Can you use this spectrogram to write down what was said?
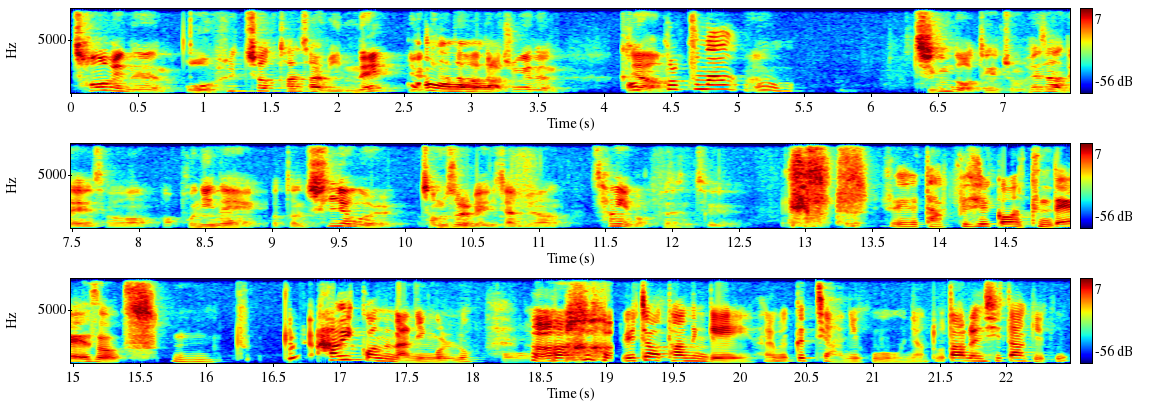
처음에는 오 휠체어 탄 사람 있네 이렇게 어, 하다가 어. 나중에는 그냥 어, 그렇구나. 네. 어. 지금도 어떻게 좀 회사 내에서 어, 본인의 어떤 실력을 점수를 매기자면 상위 몇 퍼센트 이거 다 부실 것 같은데 그래서 음, 하위권은 아닌 걸로 어, 휠체어 타는 게 삶의 끝이 아니고 그냥 또 다른 시작이고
